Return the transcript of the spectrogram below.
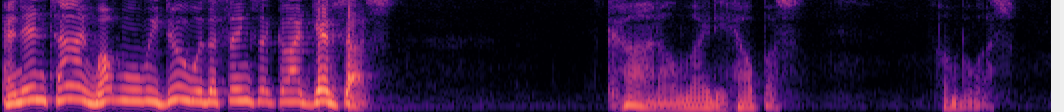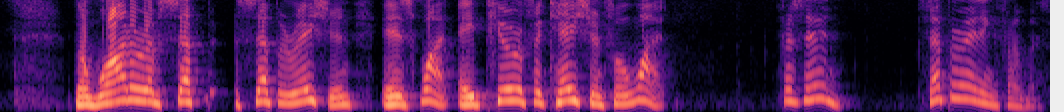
And in time, what will we do with the things that God gives us? God Almighty, help us, humble us. The water of sep- separation is what? A purification for what? For sin, separating from us.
